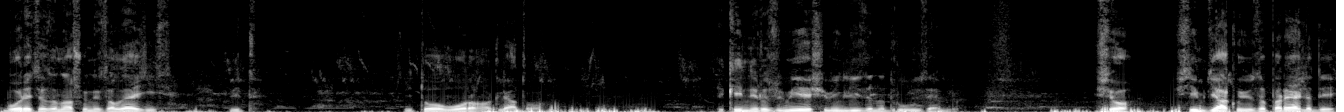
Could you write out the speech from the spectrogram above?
борються за нашу незалежність від, від того ворога клятого, який не розуміє, що він лізе на другу землю. Все, всім дякую за перегляди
